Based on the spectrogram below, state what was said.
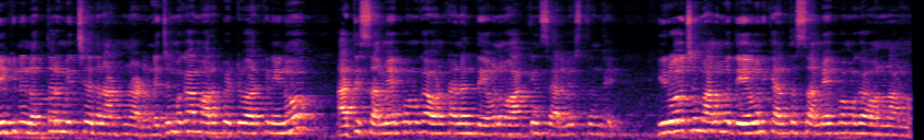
నీకు నేను ఉత్తరం ఇచ్చేదని అంటున్నాడు. నిజముగా మొరపెట్టే వారికి నేను అతి సమీపముగా ఉంటానని దేవుని వాక్యం సెలవిస్తుంది. ఈరోజు మనము దేవునికి ఎంత సమీపముగా ఉన్నాము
